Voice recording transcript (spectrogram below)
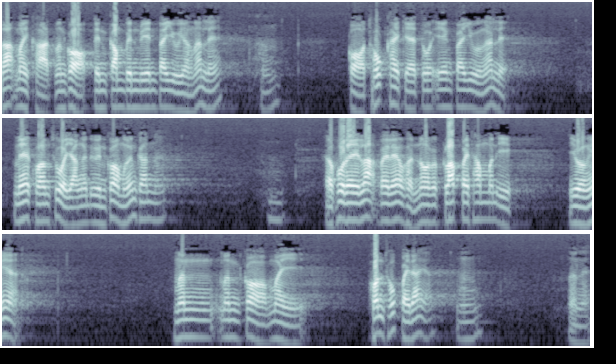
ละไม่ขาดมันก็เป็นกรรมเป็นเวรไปอยู่อย่างนั้นแหละ ก่อทุกข์ให้แก่ตัวเองไปอยู่งั้นแหละ แม้ความชั่วอย่างอื่นๆก็เหมือนกันนะแต่ผู้ใดละไปแล้วผันนอนไปกลับไปทำมันอีก อยู่อย่างนี้มันมันก็ไม่พ้นทุกข์ไปได้อะนั่นแหละ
